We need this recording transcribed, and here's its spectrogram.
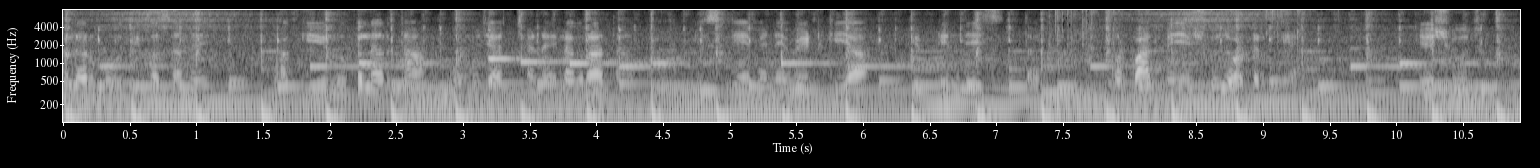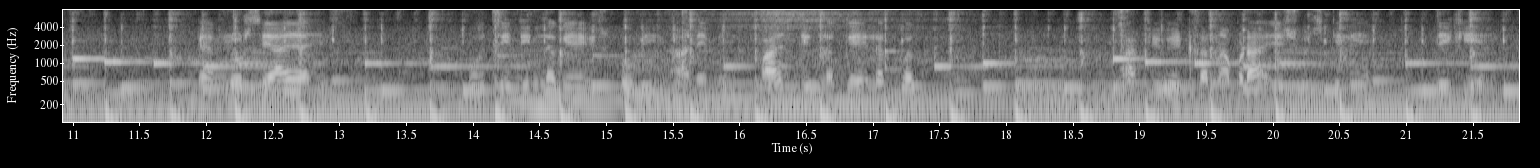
कलर बहुत ही पसंद है। बाकी येलो कलर था और मुझे अच्छा नहीं लग रहा था। इसलिए मैंने वेट किया 15 डेज़ तक और बाद में ये शूज़ ऑर्डर किया। ये शूज़ बेंगलोर से आया है। बहुत ही दिन लगे इसको भी आने में। पाँच दिन लग गए लगभग। काफ़ी वेट करना पड़ा ये शूज़ के लिए। देखिए।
